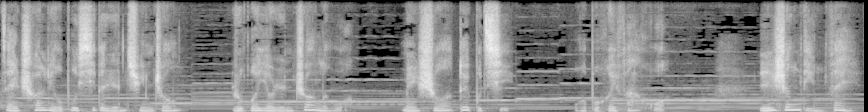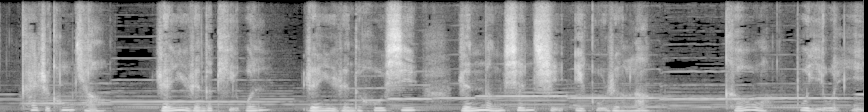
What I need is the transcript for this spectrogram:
在川流不息的人群中，如果有人撞了我，没说对不起，我不会发火。人声鼎沸，开着空调，人与人的体温，人与人的呼吸，仍能掀起一股热浪，可我不以为意。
